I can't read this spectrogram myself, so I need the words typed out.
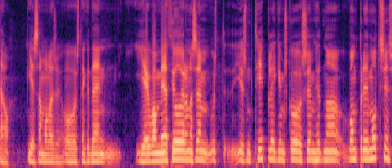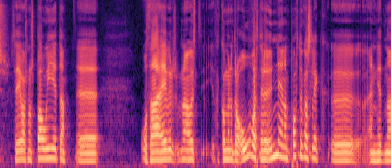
Já, ég sammála þessu og veist, einhvern veginn ég var með þjóðverðina sem veist, í þessum tippleikjum sko, sem hérna vombriði mótsins þegar ég var svona spá í þetta. Uh, og það hefur svona, veist, það komið náttúrulega óvart þegar unni hennan portugalsleik uh, en hérna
